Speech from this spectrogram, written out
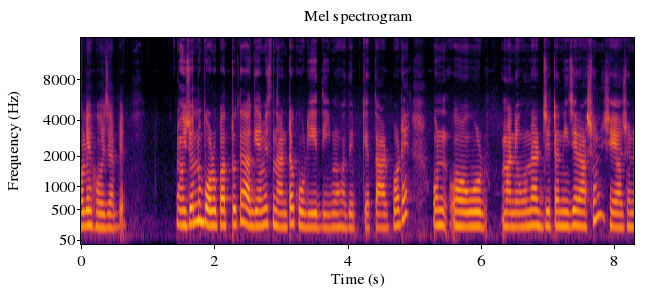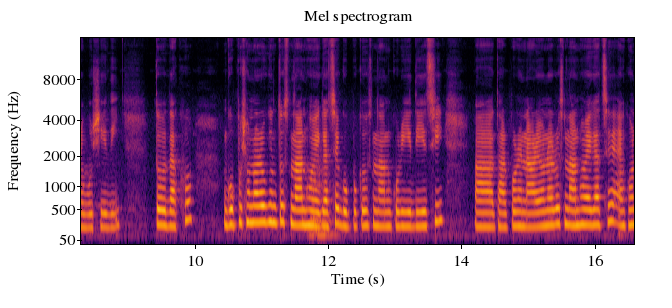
বলে হয়ে যাবে। ওই জন্য বড় পাত্রতে আগে আমি স্নানটা করিয়ে দিই মহাদেবকে। তারপরে ওর মানে ওনার যেটা নিজের আসন সেই আসনে বসিয়ে দিই। তো দেখো গোপু সোনারও কিন্তু স্নান হয়ে গেছে গোপুকেও স্নান করিয়ে দিয়েছি। তারপরে নারায়ণেরও স্নান হয়ে গেছে এখন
